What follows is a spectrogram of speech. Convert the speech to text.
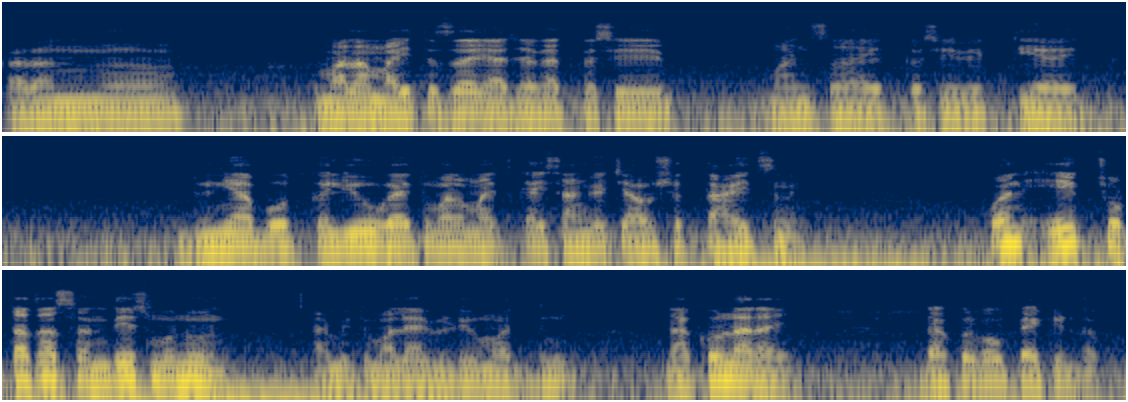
कारण तुम्हाला माहीतच आहे या जगात कसे माणसं आहेत कसे व्यक्ती आहेत. दुनिया बहुत कलियुग आहे तुम्हाला माहीत काही सांगायची आवश्यकता आहेच नाही. पण एक छोटासा संदेश म्हणून आम्ही तुम्हाला या व्हिडिओमधून दाखवणार आहे. दाखव भाऊ पॅकेट दाखव.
